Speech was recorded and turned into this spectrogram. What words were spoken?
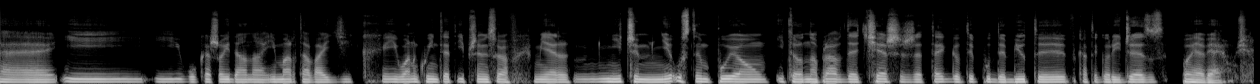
e, i, i Łukasz Ojdana, i Marta Wajdzik, i One Quintet, i Przemysław Chmiel niczym nie ustępują. I to naprawdę cieszy, że tego typu debiuty w kategorii jazz pojawiają się.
